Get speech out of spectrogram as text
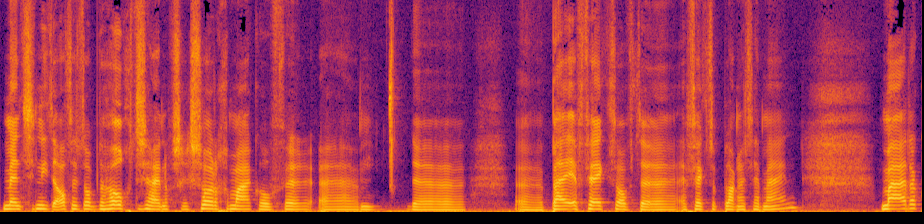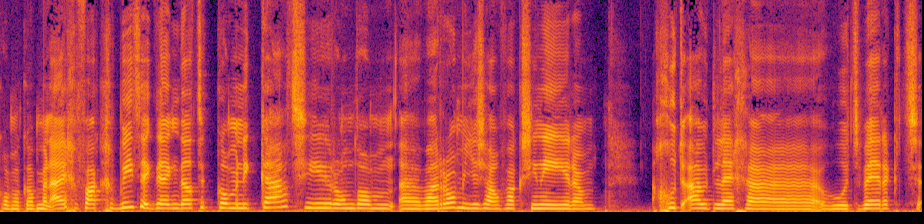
mensen niet altijd op de hoogte zijn of zich zorgen maken over uh, de uh, bijeffecten of de effecten op lange termijn. Maar dan kom ik op mijn eigen vakgebied. Ik denk dat de communicatie rondom waarom je zou vaccineren, goed uitleggen hoe het werkt,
